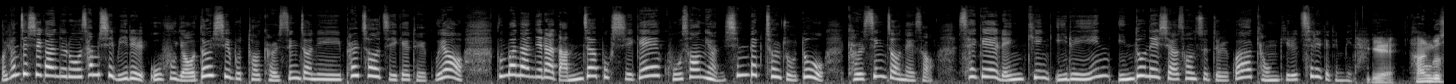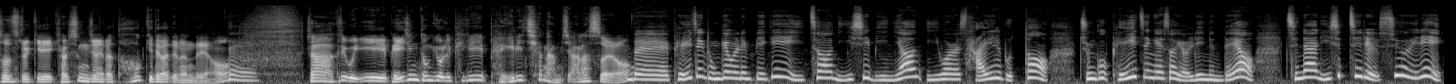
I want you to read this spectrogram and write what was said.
어, 현재 시간으로 31일 오후 8시부터 결승전이 펼쳐지게 되고요. 뿐만 아니라 남자 복식의 고성현, 신백철조도 결승전에서 세계 랭킹 1위인 인도네시아 선수들과 경기를 치르게 됩니다. 예, 한국 선수들끼리 결승전이라 더욱 기대가 되는데요. 네. 자, 그리고 이 베이징 동계올림픽이 100일이 채 남지 않았어요. 네, 베이징 동계올림픽이 2022년 2월 4일부터 중국 베이징에서 열리는데요. 지난 27일 수요일이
